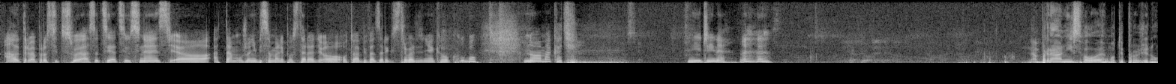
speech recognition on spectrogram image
ale treba proste tú svoju asociáciu si nájsť uh, a tam už oni by sa mali postarať o, o to, aby vás zaregistrovali do nejakého klubu. No a makať. Nič iné. Nabrání svalové hmoty pro ženu.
